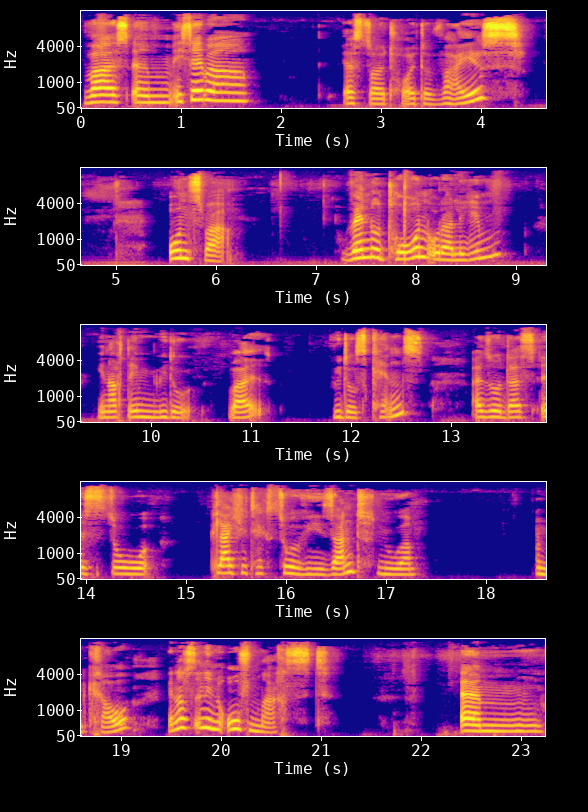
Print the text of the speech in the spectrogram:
was ähm, ich selber erst seit heute weiß. Und zwar, wenn du Ton oder Leben, je nachdem wie du weißt, wie du es kennst, also das ist so gleiche Textur wie Sand, nur und grau. Wenn du es in den Ofen machst, ähm,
